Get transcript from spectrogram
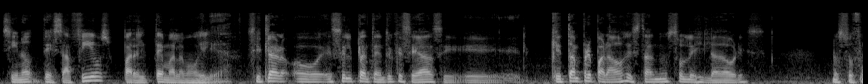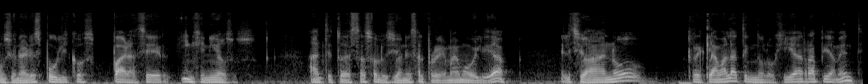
sino desafíos para el tema de la movilidad. Sí, claro, o es el planteamiento que se hace. eh, ¿Qué tan preparados están nuestros legisladores, nuestros funcionarios públicos para ser ingeniosos ante todas estas soluciones al problema de movilidad? El ciudadano reclama la tecnología rápidamente.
